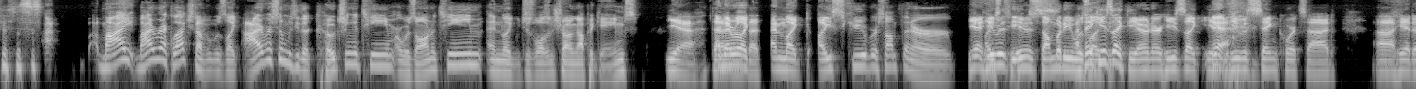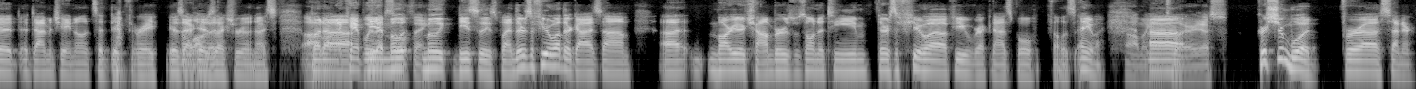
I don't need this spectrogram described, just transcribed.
My my recollection of it was like Iverson was either coaching a team or was on a team and like just wasn't showing up at games. Yeah, that, and they were like, that... and like Ice Cube or something, or yeah, he was. He was somebody was. I think like, he's like the owner. He's like, yeah, he was sitting courtside. Uh, he had a, a, diamond chain on it said Big Three. It was, it was actually really nice. but uh, I can't believe yeah, Mal- Malik Beasley is playing. There's a few other guys. Um, uh, Mario Chalmers was on a team. There's a few uh, a few recognizable fellas. Anyway, oh my god, uh, hilarious. Christian Wood for uh, center.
